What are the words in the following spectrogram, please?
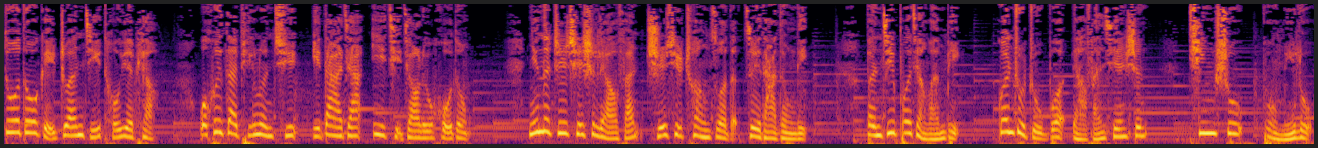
多多给专辑投月票，我会在评论区与大家一起交流互动。您的支持是了凡持续创作的最大动力。本集播讲完毕，关注主播了凡先生，听书不迷路。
